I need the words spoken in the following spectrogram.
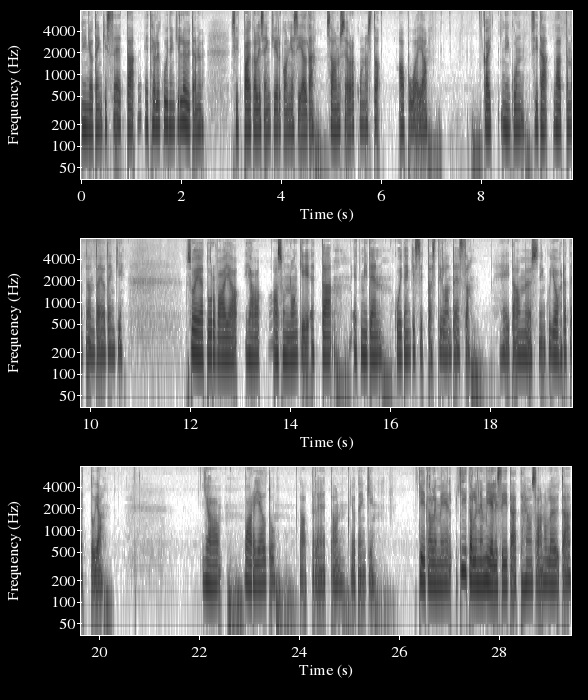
niin jotenkin se, että, että he oli kuitenkin löytänyt sit paikallisen kirkon ja sieltä saanut seurakunnasta apua ja kaik, niin kuin sitä välttämätöntä jotenkin suojaa ja turvaa ja, ja asunnonkin, että, että miten kuitenkin sitten tässä tilanteessa heitä on myös niin kuin johdatettu ja, ja varjeltu. Ajattelen, että on jotenkin kiitollinen, mieli siitä, että he on saanut löytää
